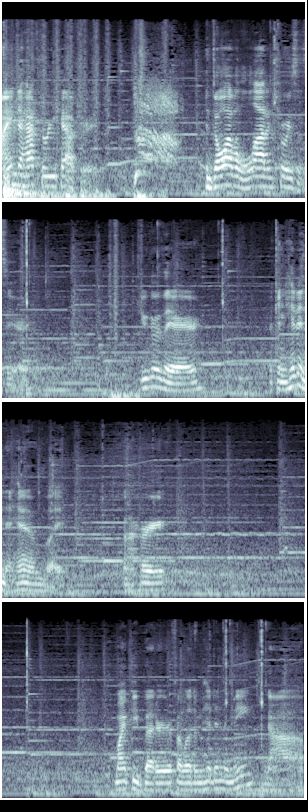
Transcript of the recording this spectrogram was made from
Kinda have to recapture it. And don't have a lot of choices here. You go there. I can hit into him, but it's gonna hurt. Might be better if I let him hit into me. Nah,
